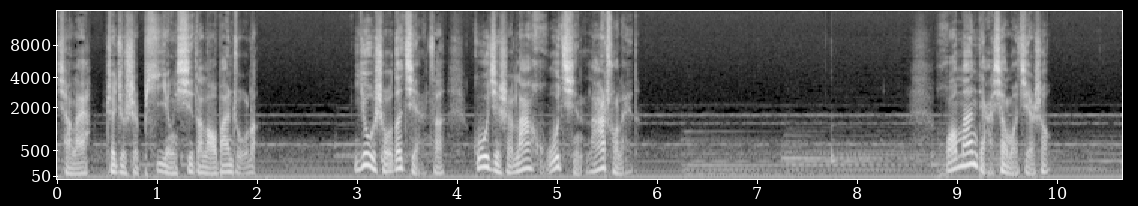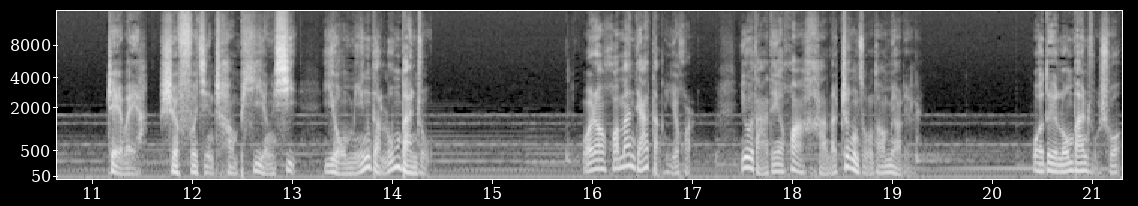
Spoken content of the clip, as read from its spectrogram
想来啊，这就是皮影戏的老班主了。右手的茧子估计是拉胡琴拉出来的。黄满嗲向我介绍，这位啊是附近唱皮影戏有名的龙班主。我让黄满嗲等一会儿，又打电话喊了郑总到庙里来。我对龙班主说：“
